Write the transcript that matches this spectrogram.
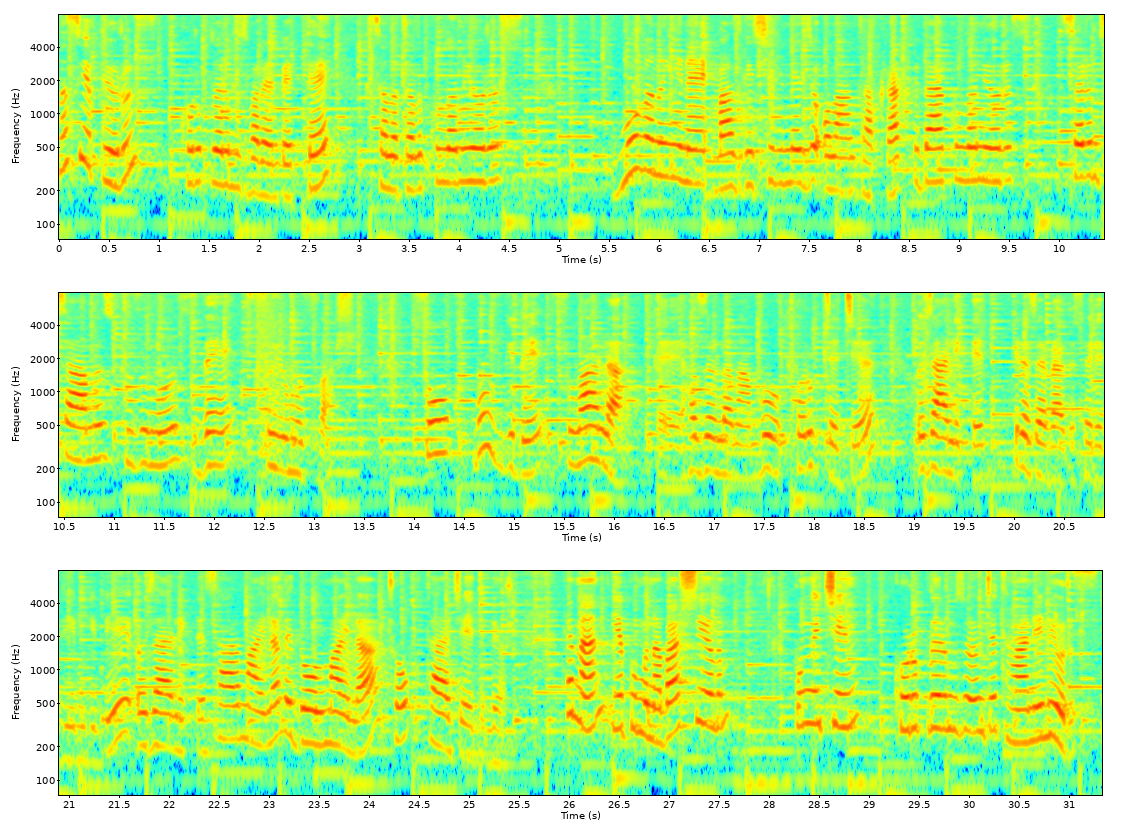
Nasıl yapıyoruz? Koruklarımız var elbette. Salatalık kullanıyoruz. Muğla'nın yine vazgeçilmezi olan takrak biber kullanıyoruz. Sarımsağımız, tuzumuz ve suyumuz var. Soğuk buz gibi sularla hazırlanan bu koruk cacığı özellikle biraz evvel de söylediğim gibi özellikle sarmayla ve dolmayla çok tercih ediliyor. Hemen yapımına başlayalım. Bunun için koruklarımızı önce taneliyoruz.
